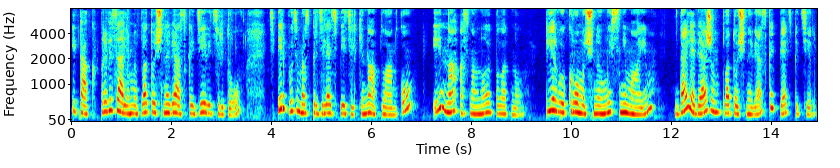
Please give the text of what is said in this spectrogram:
Итак, провязали мы платочной вязкой 9 рядов. Теперь будем распределять петельки на планку и на основное полотно. Первую кромочную мы снимаем. Далее вяжем платочной вязкой 5 петель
